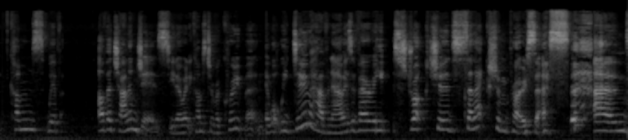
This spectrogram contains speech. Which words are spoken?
It comes with other challenges, you know, when it comes to recruitment. What we do have now is a very structured selection process. and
